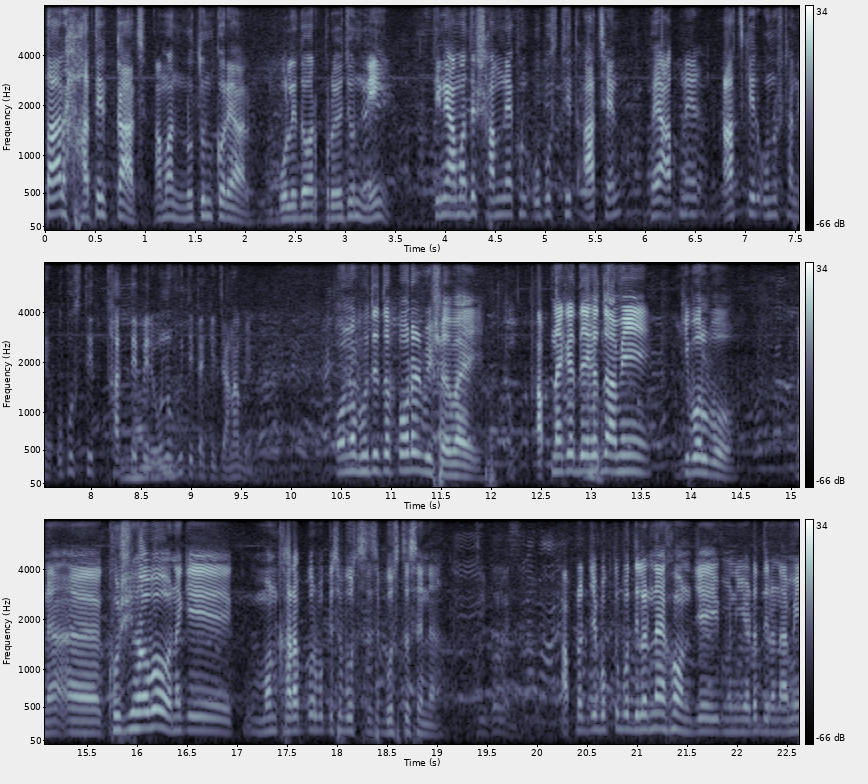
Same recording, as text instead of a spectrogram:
তার হাতের কাজ আমার নতুন করে আর বলে দেওয়ার প্রয়োজন নেই। তিনি আমাদের সামনে এখন উপস্থিত আছেন। ভাই আপনার আজকের অনুষ্ঠানে উপস্থিত থাকতে পেরে অনুভূতিটা কি জানাবেন? অনুভূতি তো পরের বিষয় ভাই। আপনাকে দেখে তো আমি কি বলব? মানে খুশি হব নাকি মন খারাপ করব কিছু বুঝতেছি বুঝতেছি না। আপনার যে বক্তব্য দিলেন না এখন যে মানে ইয়েটা দিলেন আমি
